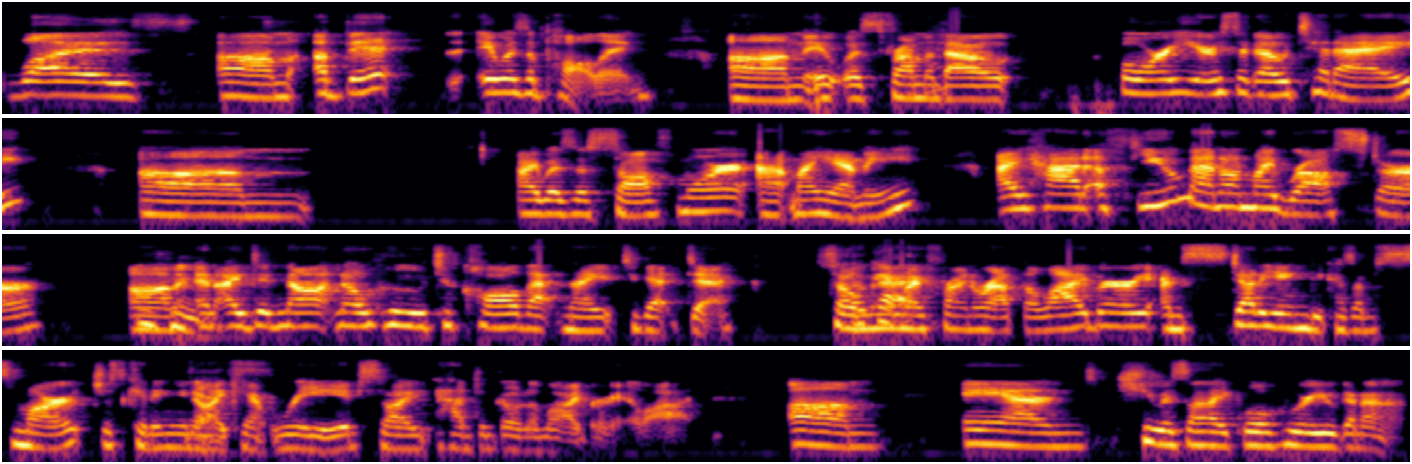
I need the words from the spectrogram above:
was um a bit it was appalling. Um it was from about four years ago today. Um i was a sophomore at miami. I had a few men on my roster um Mhm. and i did not know who to call that night to get dick. So me and my friend were at the library. I'm studying because i'm smart. Just kidding you know i can't read so i had to go to the library a lot. Um and she was like well who are you gonna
